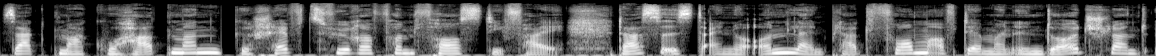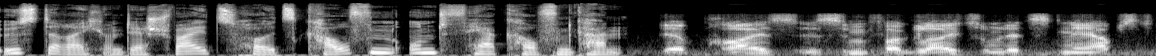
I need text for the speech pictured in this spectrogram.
sagt Marco Hartmann, Geschäftsführer von Forstify. Das ist eine Online-Plattform, auf der man in Deutschland, Österreich und der Schweiz Holz kaufen und verkaufen kann. Der Preis ist im Vergleich zum letzten Herbst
